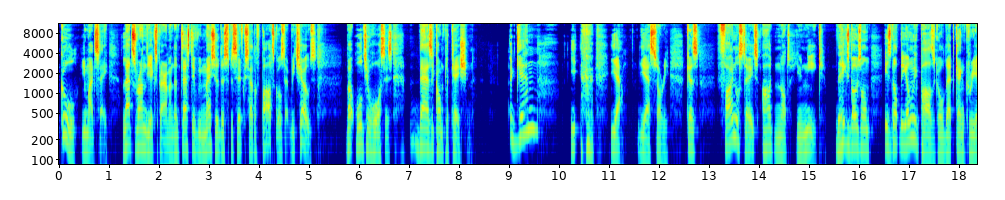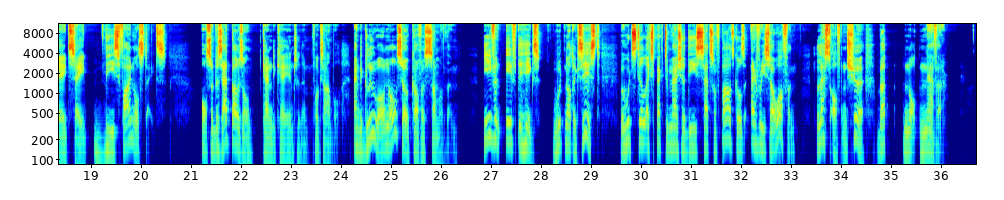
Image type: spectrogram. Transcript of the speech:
Cool, you might say. Let's run the experiment and test if we measure the specific set of particles that we chose. But hold your horses, there's a complication. Again? yeah, yeah, sorry. Because final states are not unique. The Higgs boson is not the only particle that can create, say, these final states. Also, the Z boson can decay into them, for example, and the gluon also covers some of them. Even if the Higgs would not exist, we would still expect to measure these sets of particles every so often. Less often, sure, but not never.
